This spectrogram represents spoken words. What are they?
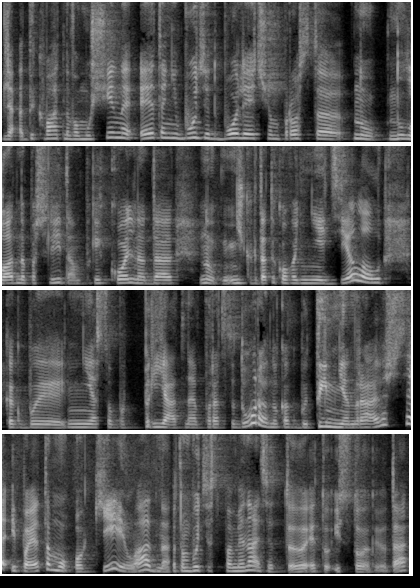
для адекватного мужчины это не будет более чем просто, ну, ну ладно, пошли, там, прикольно, да, ну, никогда такого не делал, как бы не особо приятная процедура, но как бы ты мне нравишься, и поэтому окей, ладно. Потом будете вспоминать эту, эту историю, да.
